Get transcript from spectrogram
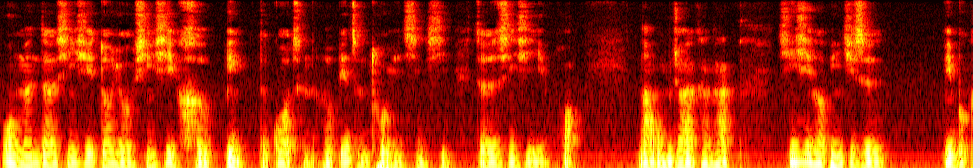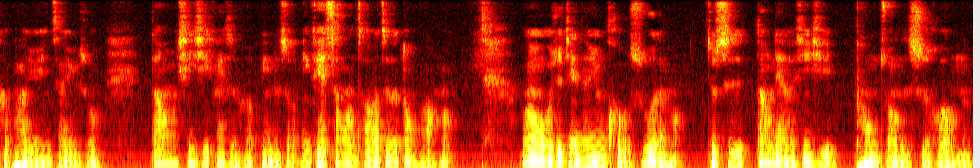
我们的星系都由星系合并的过程而变成椭圆星系，这是星系演化。那我们就来看看星系合并其实。并不可怕的原因在于说，当星系开始合并的时候，你可以上网找到这个动画哈。嗯，我就简单用口述的哈，就是当两个星系碰撞的时候呢，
